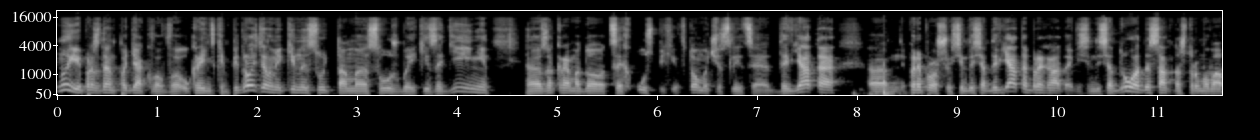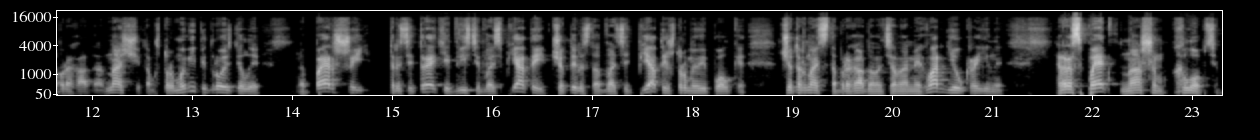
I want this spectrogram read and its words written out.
Ну і президент подякував українським підрозділам, які несуть там е, служби, які задіяні, е, зокрема до цих успіхів, в тому числі це 9-та, е, перепрошую, 79-та бригада, 82-та десантно-штурмова бригада, наші там штурмові підрозділи, перший. 33-й, 225-й, 425-й штурмові полки, 14-та бригада Національної гвардії України. Респект нашим хлопцям.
